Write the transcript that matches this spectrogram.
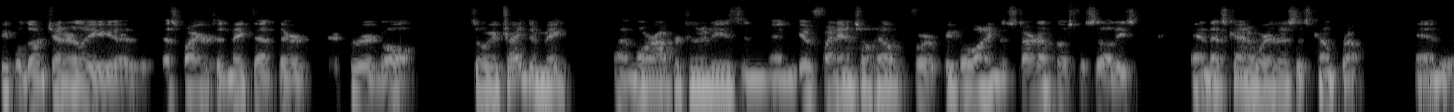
people don't generally uh, aspire to make that their, their career goal. So we've tried to make uh, more opportunities and, and give financial help for people wanting to start up those facilities. And that's kind of where this has come from. And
